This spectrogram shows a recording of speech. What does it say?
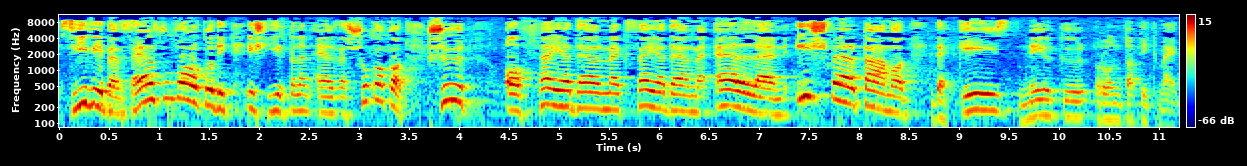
Szívében felfúvalkodik, és hirtelen elvesz sokakat, sőt, a fejedelmek fejedelme ellen is feltámad, de kéz nélkül rontatik meg.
